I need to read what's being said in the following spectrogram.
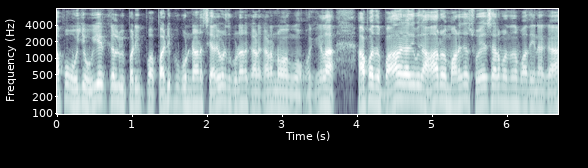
அப்போ உயர் உயர்கல்வி படிப்பு படிப்புக்கு உண்டான செலவிடத்துக்கு உண்டான கடன் கடனை வாங்குவோம். ஓகேங்களா? அப்போ அந்த பாதகாதிபதி ஆறு மறைஞ்சால் சுயசாரம் இருந்தாலும் பார்த்தீங்கன்னாக்கா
